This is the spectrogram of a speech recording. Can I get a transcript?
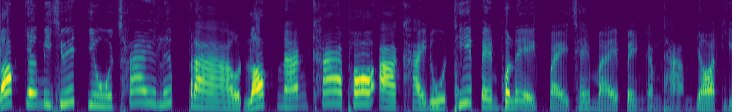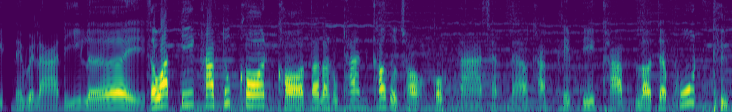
ล็อกยังมีชีวิตอยู่ใช่หรือเปล่า ล็อกนั้นฆ่าพ่ออาไคดูที่เป็นพลเอกไปใช่ไหม เป็นคำถามยอดฮิตในเวลานี้เลย สวัสดีครับทุกคนขอต้อนรับทุกท่านเข้าสู่ช่องกลมนาชันแนลครับ คลิปนี้ครับ เราจะพูดถึง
